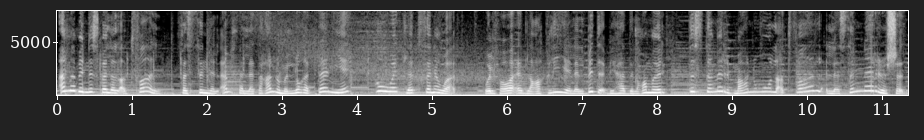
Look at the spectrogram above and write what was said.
أما بالنسبة للأطفال فالسن الأمثل لتعلم اللغة الثانية هو ثلاث سنوات والفوائد العقلية للبدء بهذا العمر تستمر مع نمو الأطفال لسن الرشد.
